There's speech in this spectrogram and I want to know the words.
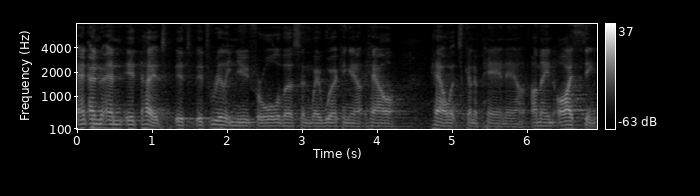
And, and, and it, hey, it's, it's, it's really new for all of us, and we're working out how, how it's going to pan out. I mean, I think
